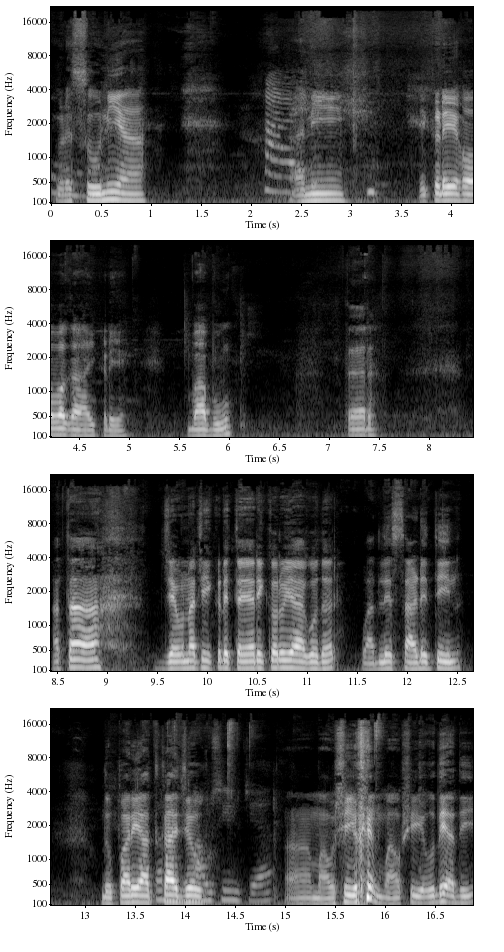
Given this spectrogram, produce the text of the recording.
इकडे सोनिया आणि इकडे हो बघा इकडे बाबू. तर आता जेवणाची इकडे तयारी करूया अगोदर. वाजले साडेतीन. दुपारी आज काय जेव हा, मावशी मावशी येऊ दे आधी.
